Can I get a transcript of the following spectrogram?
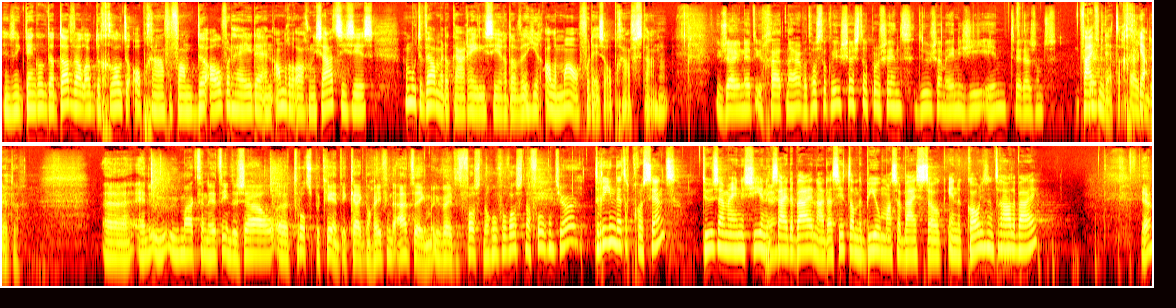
Dus ik denk ook dat dat wel ook de grote opgave van de overheden en andere organisaties is. We moeten wel met elkaar realiseren dat we hier allemaal voor deze opgave staan. U zei net, u gaat naar, wat was het ook weer, 60% duurzame energie in 2035? 35, ja. Uh, en u, u, maakte net in de zaal uh, trots bekend. Ik kijk nog even in de aantekening, maar u weet het vast nog. Hoeveel was het nou volgend jaar? 33 procent duurzame energie. En ja? ik zei erbij, nou daar zit dan de biomassa bijstook in de kolencentrale bij. Ja?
